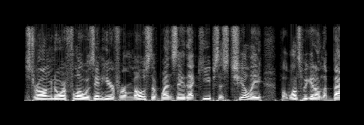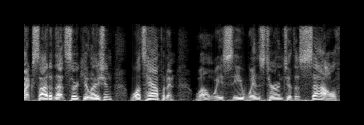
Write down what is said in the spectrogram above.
Strong north flow is in here for most of Wednesday. That keeps us chilly, but once we get on the back side of that circulation, what's happening? Well, we see winds turn to the south,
